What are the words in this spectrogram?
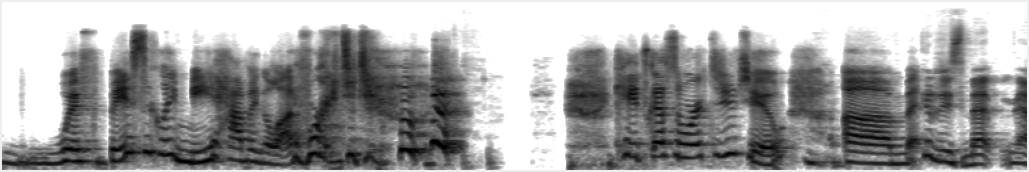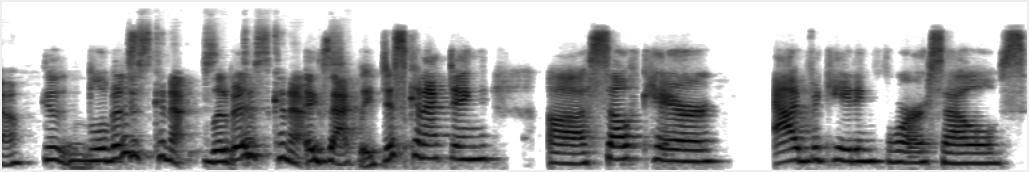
with basically me having a lot of work to do. Kate's got some work to do too. Um, because he's met, yeah, a little bit of disconnect, a little bit disconnect, exactly disconnecting, uh, self care, advocating for ourselves,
